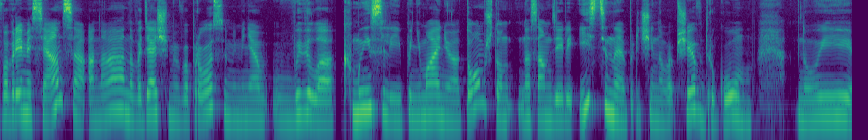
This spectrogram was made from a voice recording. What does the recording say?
во время сеанса она наводящими вопросами меня вывела к мысли и пониманию о том, что на самом деле истинная причина вообще в другом. Ну и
